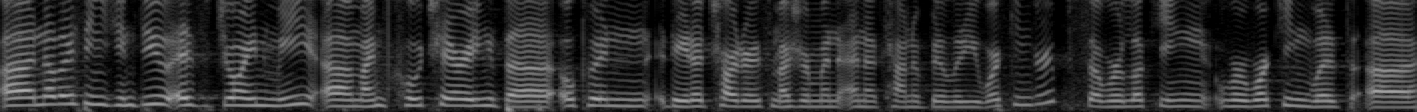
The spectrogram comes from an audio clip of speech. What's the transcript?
Uh, another thing you can do is join me. Um, I'm co-chairing the Open Data Charters Measurement and Accountability Working Group. So we're looking, we're working with uh,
